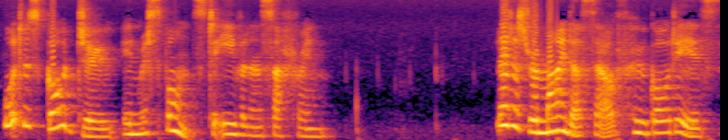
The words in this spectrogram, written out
What does God do in response to evil and suffering? Let us remind ourselves who God is.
